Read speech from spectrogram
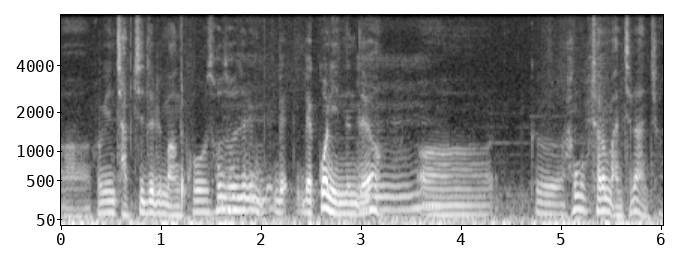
어, 거긴 잡지들이 많고 소설들이 몇권 있는데요. 음. 어, 그 한국처럼 많지는 않죠.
